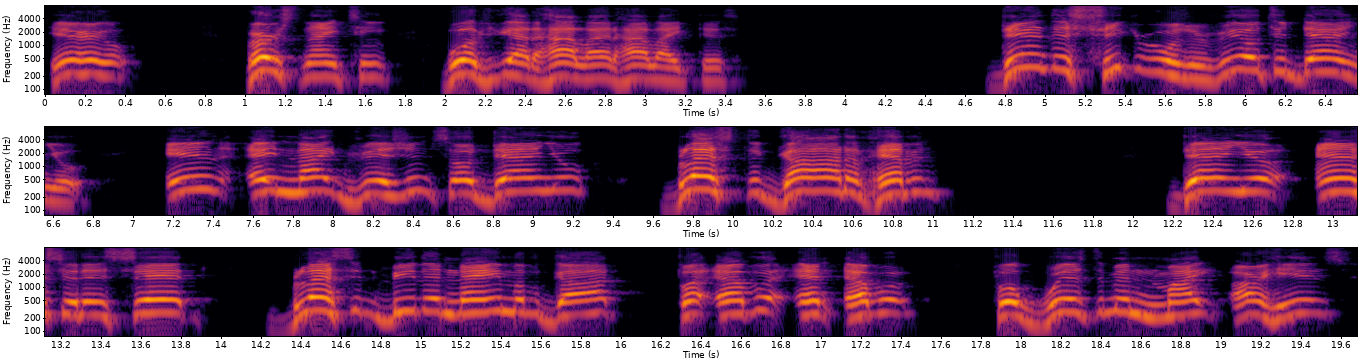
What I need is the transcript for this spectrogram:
Here we go. Verse 19. Boy, if you got to highlight, highlight this. Then the secret was revealed to Daniel in a night vision. So Daniel blessed the God of heaven. Daniel answered and said, Blessed be the name of God forever and ever, for wisdom and might are his.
